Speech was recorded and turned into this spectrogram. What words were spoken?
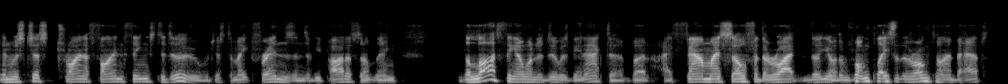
and was just trying to find things to do, just to make friends and to be part of something. The last thing I wanted to do was be an actor, but I found myself at the right, the, you know, the wrong place at the wrong time, perhaps.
